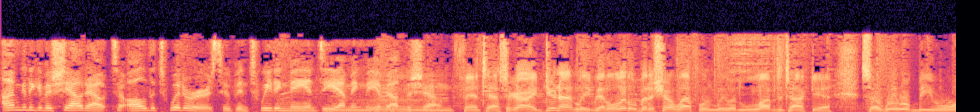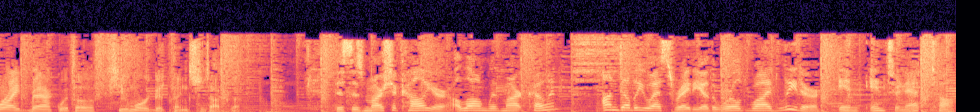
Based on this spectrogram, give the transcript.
I'm going to give a shout out to all the Twitterers who've been tweeting me and DMing me about the show. Mm, fantastic. All right, do not leave. Got a little bit of show left when we would love to talk to you. So we will be right back with a few more good things to talk about. This is Marcia Collier along with Mark Cohen on WS Radio, the worldwide leader in Internet talk.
